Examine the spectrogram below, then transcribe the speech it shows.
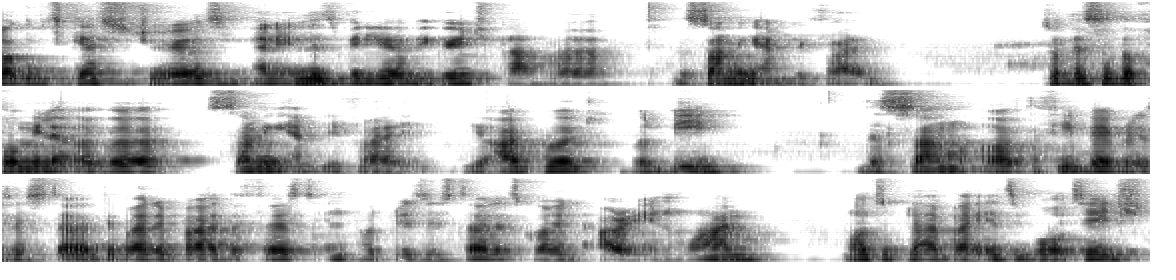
Welcome to Khetz Tutorials and in this video we're going to cover the summing amplifier. So this is the formula of a summing amplifier. Your output will be the sum of the feedback resistor divided by the first input resistor, let's call it Rn1, multiplied by its voltage,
